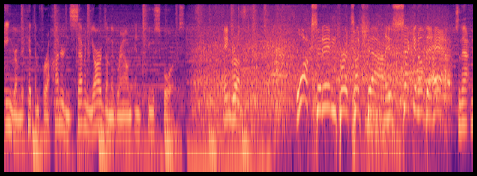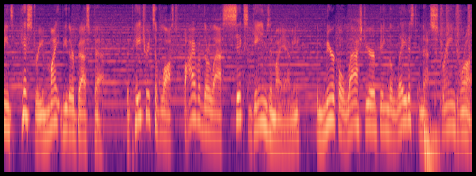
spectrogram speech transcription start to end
Ingram to hit them for 107 yards on the ground and two scores. Ingram walks it in for a touchdown, his second of the half. So that means history might be their best bet. The Patriots have lost five of their last six games in Miami, the miracle last year being the latest in that strange run.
